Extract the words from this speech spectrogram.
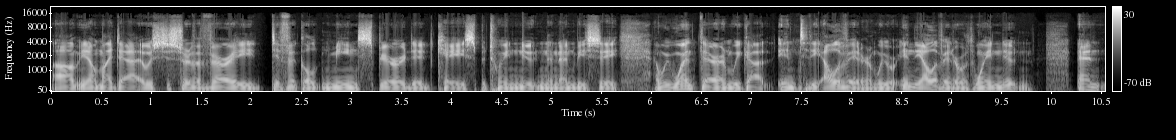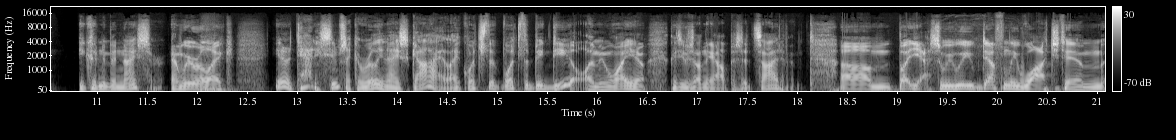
um, you know, my dad. It was just sort of a very difficult, mean spirited case between Newton and NBC. And we went there and we got into the elevator, and we were in the elevator with Wayne Newton, and he couldn't have been nicer. And we were like, you know, Dad, he seems like a really nice guy. Like, what's the what's the big deal? I mean, why, you know, because he was on the opposite side of him. Um, but yeah, so we, we definitely watched him,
